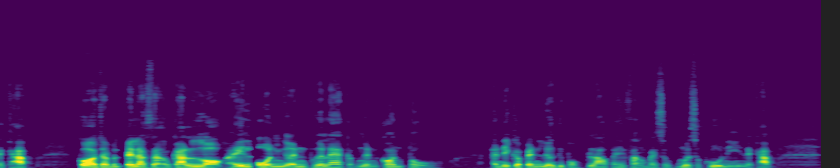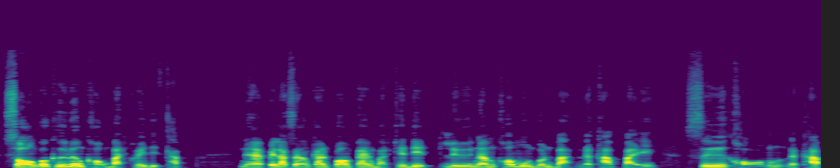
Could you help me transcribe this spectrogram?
นะครับก็จะเป็นลักษณะของการหลอกให้โอนเงินเพื่อแลกกับเงินก้อนโต อันนี้ก็เป็นเรื่องที่ผมเล่าไปให้ฟังไปเมื่อสักครู่นี้นะครับสองก็คือเรื่องของบัตรเครดิตครับ นะฮะเป็นลักษณะของการปลอมแปลงบัตรเครดิต หรือนำข้อมูลบนบัตรนะครับไปซื้อของนะครับ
